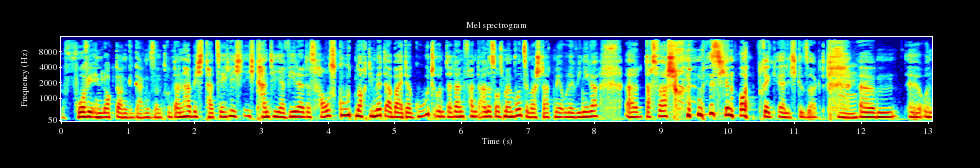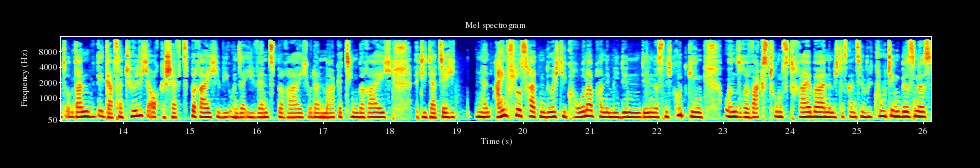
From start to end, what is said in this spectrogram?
bevor wir in Lockdown gegangen sind. Und dann habe ich tatsächlich, ich kannte ja weder das Haus gut noch die Mitarbeiter gut und dann fand alles aus meinem Wohnzimmer statt, mehr oder weniger. Äh, das war schon ein bisschen holprig, ehrlich gesagt. Mhm. Ähm, äh, und, und dann gab es natürlich auch Geschäftsbereiche wie unser Eventsbereich oder ein Marketingbereich, die tatsächlich einen Einfluss hatten durch die Corona-Pandemie, denen, denen das nicht gut ging. Unsere Wachstumstreiber, nämlich das ganze Recruiting-Business,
